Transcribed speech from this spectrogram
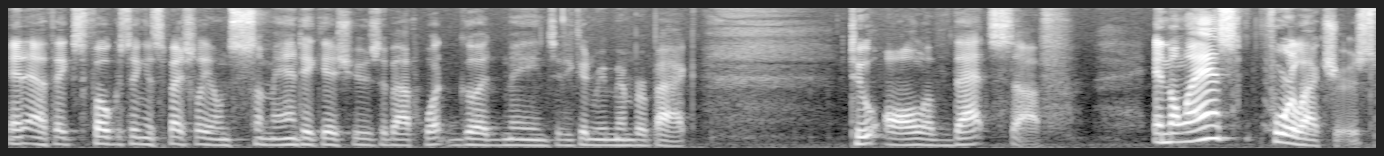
in ethics, focusing especially on semantic issues about what good means, if you can remember back to all of that stuff. In the last four lectures,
